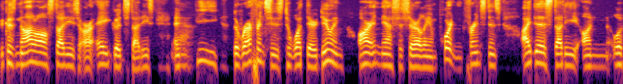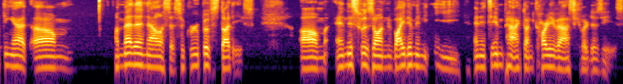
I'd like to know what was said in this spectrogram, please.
because not all studies are a good studies and Yeah. b the references to what they're doing aren't necessarily important for instance i did a study on looking at um, a meta-analysis a group of studies um, and this was on vitamin e and its impact on cardiovascular disease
